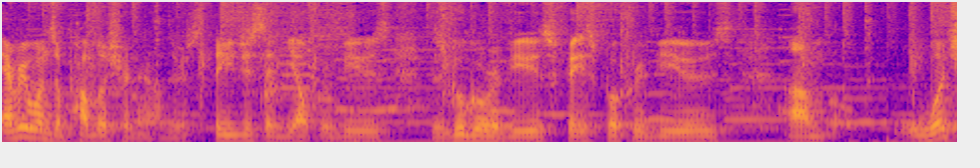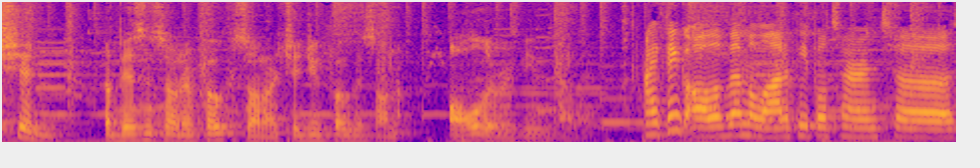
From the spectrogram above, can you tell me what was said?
everyone's a publisher now. There's you just said Yelp reviews. There's Google reviews, Facebook reviews. Um, what should a business owner focus on, or should you focus on all the reviews out there? I think all of them, a lot of people turn to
